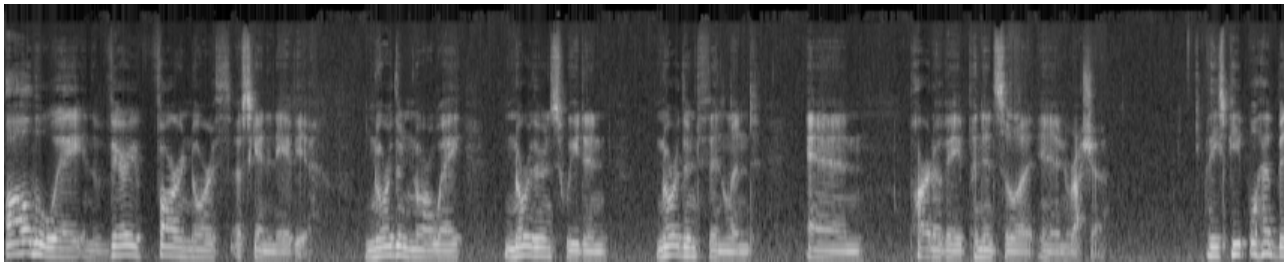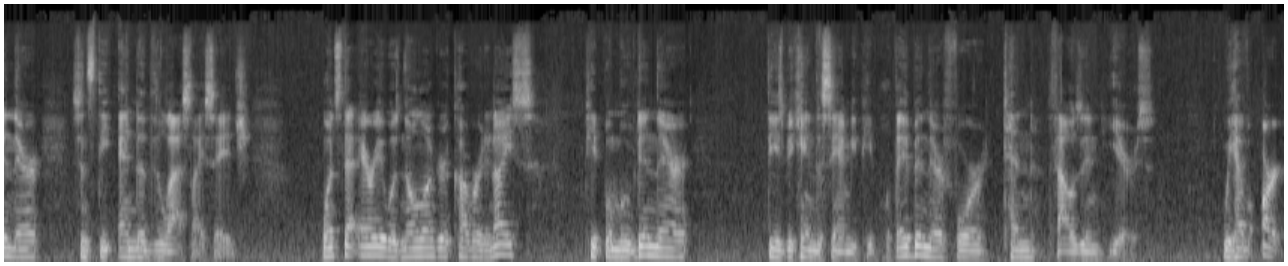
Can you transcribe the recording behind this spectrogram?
all the way in the very far north of Scandinavia northern Norway, northern Sweden, northern Finland, and part of a peninsula in Russia. These people have been there since the end of the last ice age. Once that area was no longer covered in ice, people moved in there. These became the Sami people. They've been there for 10,000 years. We have art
